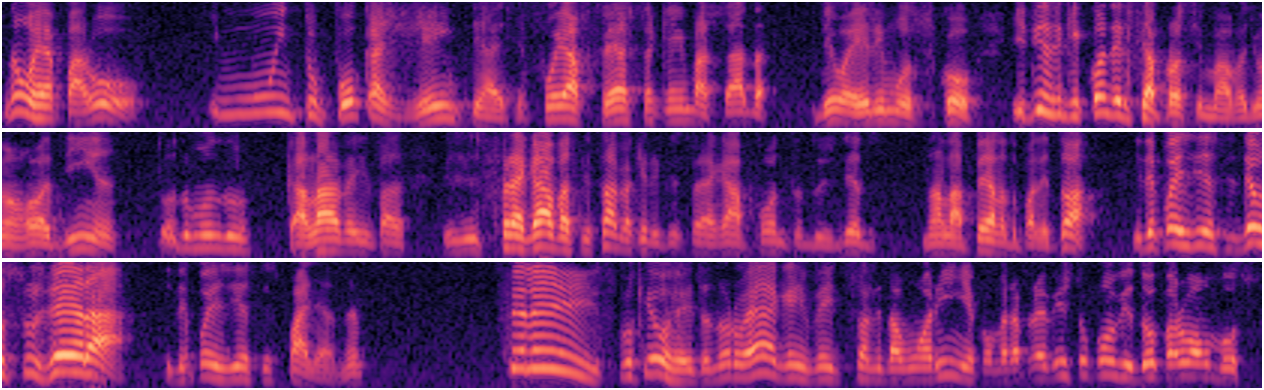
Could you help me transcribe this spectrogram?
não reparou e muito pouca gente, foi à festa que a embaixada deu a ele em Moscou. E dizem que quando ele se aproximava de uma rodinha, todo mundo calava e esfregava-se, sabe aquele que esfregar a ponta dos dedos na lapela do paletó? E depois ia se, deu sujeira! E depois ia se espalhando, né? Feliz, porque o rei da Noruega, em vez de só lhe dar uma horinha, como era previsto, o convidou para o almoço.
